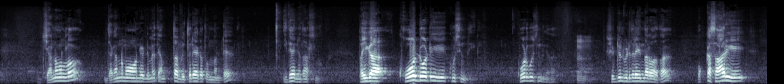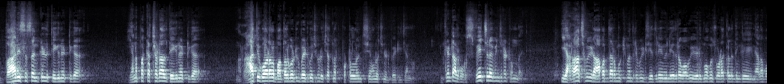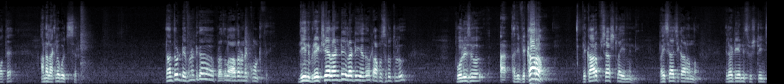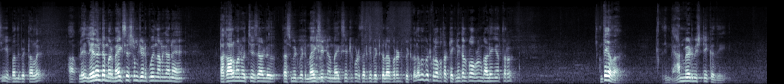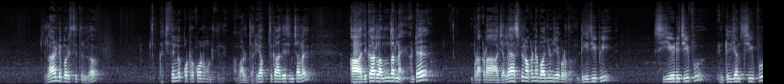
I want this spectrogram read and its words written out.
జనంలో జగన్మోహన్ రెడ్డి మీద ఎంత వ్యతిరేకత ఉందంటే ఇదే నిదర్శనం. పైగా కోడ్ ఒకటి కూసింది. కోడ్ కూసింది కదా. షెడ్యూల్ విడుదలైన తర్వాత ఒక్కసారి బానిస సంఖ్యలు తెగినట్టుగా ఇనప కచ్చడాలు తెగినట్టుగా రాతి గోడలు బద్దలు కొట్టుకు బయటకు వచ్చినట్టు వచ్చేస్తున్నారు. పుట్టల నుంచి సీమలు వచ్చినట్టు బయటికి జనం. ఎందుకంటే వాళ్ళకి ఒక స్వేచ్ఛ లభించినట్టు ఉంది. ఈ అరాచకం వీడు ఆపద్దారు ముఖ్యమంత్రి వీడి చేతులు ఏమీ లేదురా బాబు ఏడు మోకం చూడక్కర్లేదు ఇంక నెలపోతే అన్న లెక్కలోకి వచ్చేసారు. దాంతో డెఫినెట్గా ప్రజల ఆదరణ ఎక్కువ ఉంటుంది. దీన్ని బ్రేక్ చేయాలంటే ఇలాంటి ఏదో అపశృతులు పోలీసు అది వికారం. వికారపు చేష్టలు అవన్నీ పైశాచిక ఆనందం. ఇలాంటివన్నీ సృష్టించి ఇబ్బంది పెట్టాలి. లేదంటే మరి మైక్ సిస్టమ్ చెడిపోయింది అనగానే టకాలమని వచ్చేసాళ్ళు ప్రెస్ మీట్ పెట్టి మైక్ సెట్ మైక్ సెట్లు కూడా సరిగ్గా పెట్టుకోలేకపోతే పెట్టుకోలేకపోతే పెట్టుకోలేకపోతారు. టెక్నికల్ ప్రాబ్లం వాళ్ళు ఏం చేస్తారు? అంతే కదా? అది మ్యాన్ మేడ్ మిస్టేక్ అది. ఇలాంటి పరిస్థితుల్లో ఖచ్చితంగా కుట్రకోణం ఉంటుంది. వాళ్ళు దర్యాప్తుగా ఆదేశించాలి. ఆ అధికారులందరినీ అంటే ఇప్పుడు అక్కడ ఆ జిల్లా ఎస్పీని ఒకనే బాధ్యం చేయకూడదు. DGP CID chief intelligence chief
